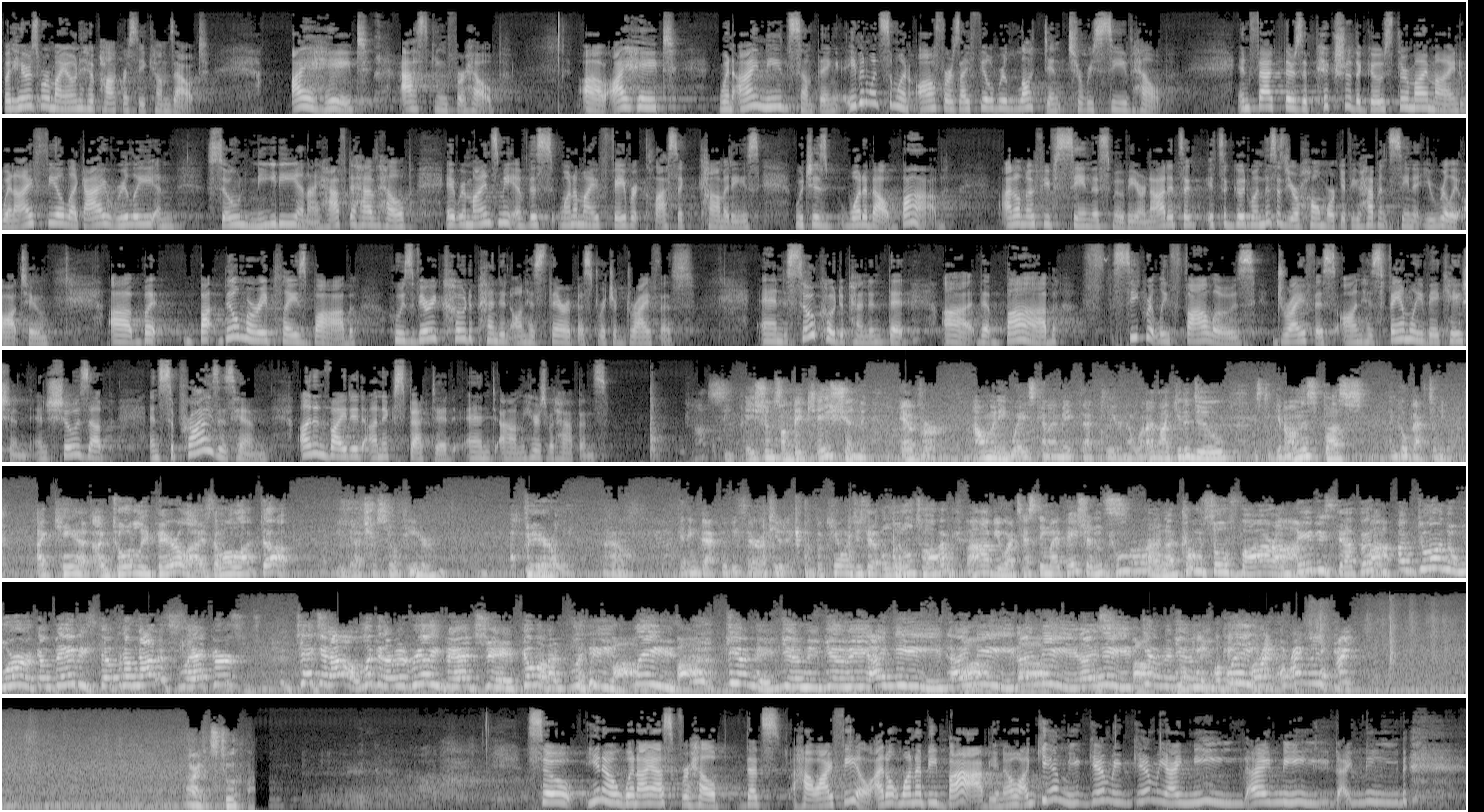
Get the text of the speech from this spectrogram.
But here's where my own hypocrisy comes out I hate asking for help. Uh, I hate when I need something, even when someone offers, I feel reluctant to receive help. In fact, there's a picture that goes through my mind when I feel like I really am so needy and I have to have help. It reminds me of this one of my favorite classic comedies, which is What About Bob? I don't know if you've seen this movie or not. It's a, it's a good one. This is your homework. If you haven't seen it, you really ought to. Uh, but, Bill Murray plays Bob, who is very codependent on his therapist, Richard Dreyfuss and so codependent that, uh, that Bob f- secretly follows Dreyfuss on his family vacation and shows up and surprises him, uninvited, unexpected. And um, here's what happens. Not see patients on vacation, ever. How many ways can I make that clear? Now, what I'd like you to do is to get on this bus and go back to New York. I can't. I'm totally paralyzed. I'm all locked up. You got yourself here. Barely. Well, Getting back will be therapeutic. But can't we just have a little talk? Bob, you are testing my patience. Come on, I've come so far. Bob. I'm baby stepping. I'm, I'm doing the work. I'm baby stepping. I'm not a slacker. Check it out. Look at I'm in really bad shape. Come on, please, Bob. please. Bob. Give me, give me, give me. I need, I Bob. need, Bob. I need, I need. Bob. Give me, give okay, me, okay, please. all right, all right, all right. All right, it's two o'clock. So, you know, when I ask for help, that's how I feel. I don't want to be Bob, you know. I give me, give me, give me. I need, I need, I need.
